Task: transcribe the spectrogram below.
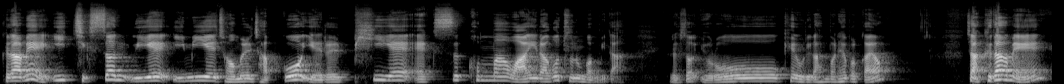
그 다음에 이 직선 위에 임의의 점을 잡고 얘를 P의 X, Y라고 두는 겁니다. 그래서 이렇게 우리가 한번 해볼까요? 자, 그 다음에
